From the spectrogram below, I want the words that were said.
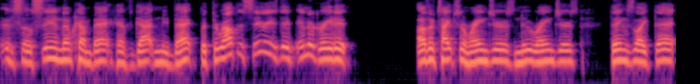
And so seeing them come back has gotten me back. But throughout the series, they've integrated other types of Rangers, new Rangers, things like that.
